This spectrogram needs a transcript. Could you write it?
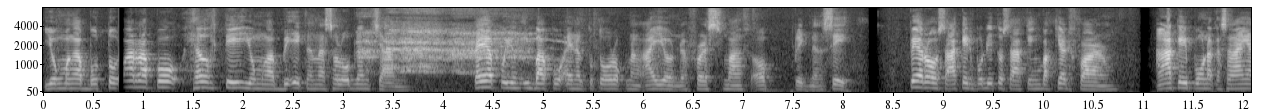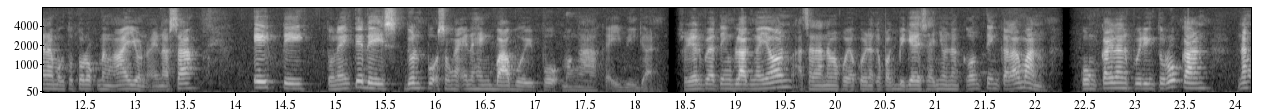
yung mga buto para po healthy yung mga biik na nasa loob ng tiyan. Kaya po yung iba po ay nagtuturok ng iron the first month of pregnancy. Pero sa akin po dito sa aking backyard farm, ang aking pong nakasanayan na magtuturok ng iron ay nasa 80 to 90 days doon po sa mga inahing baboy po mga kaibigan. So yan po ating vlog ngayon at sana naman po ako nakapagbigay sa inyo ng konting kalaman kung kailan pwedeng turukan ng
